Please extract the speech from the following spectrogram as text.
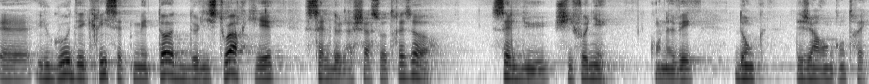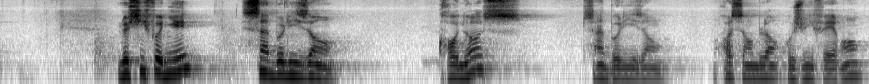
euh, Hugo décrit cette méthode de l'histoire qui est celle de la chasse au trésor, celle du chiffonnier qu'on avait donc déjà rencontré. Le chiffonnier, symbolisant Chronos, symbolisant, ressemblant au juif errant,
